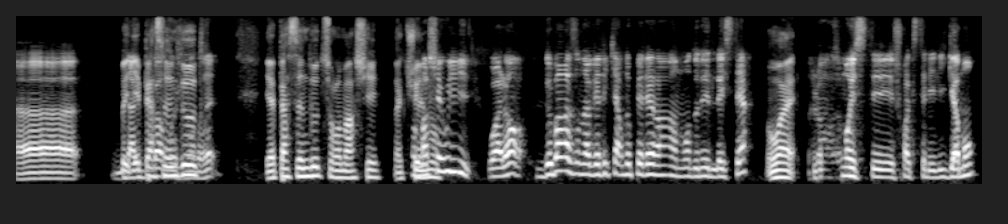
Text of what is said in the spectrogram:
Euh, bah, il n'y a personne d'autre. Il n'y a personne d'autre sur le marché actuellement. Sur le marché, oui. Ou alors, de base, on avait Ricardo Pereira à un moment donné de Leicester. Ouais. Malheureusement, je crois que c'était les ligaments.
